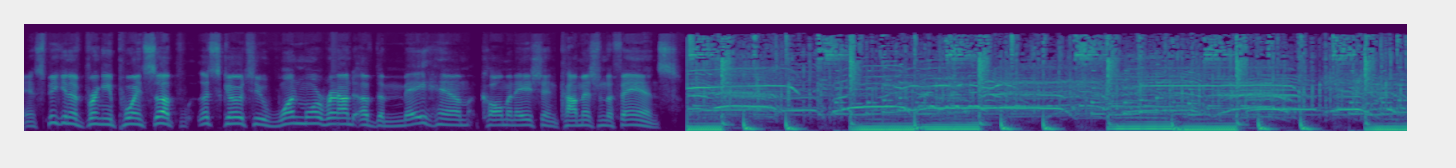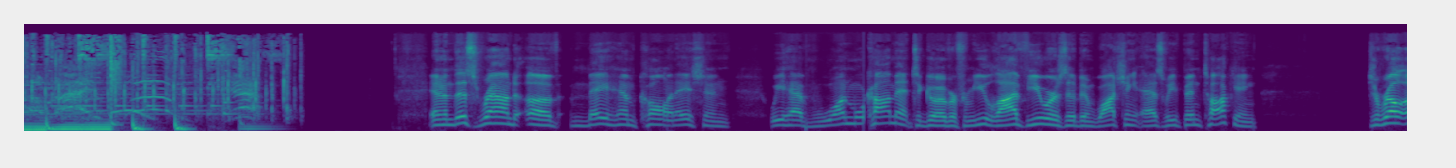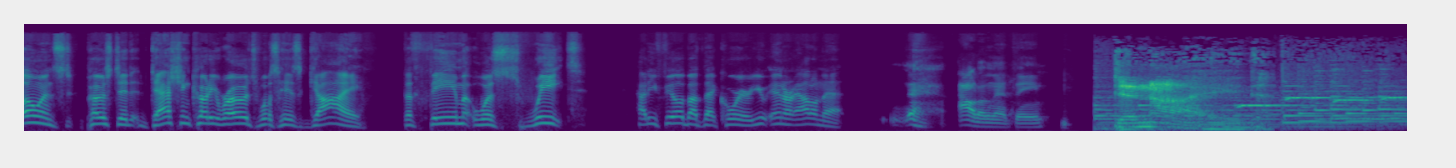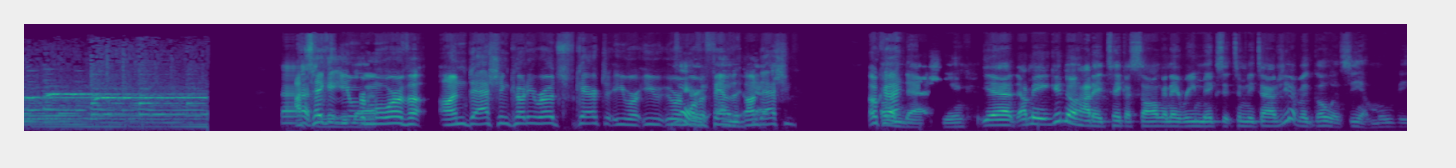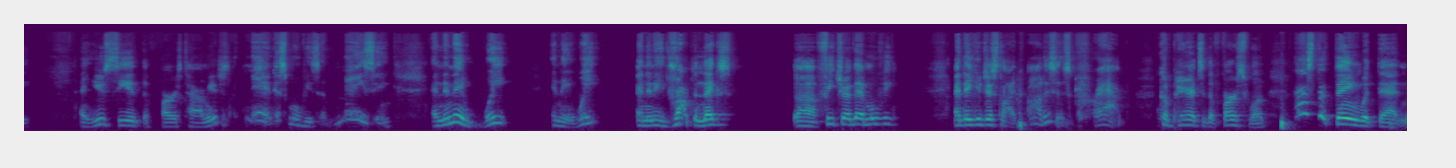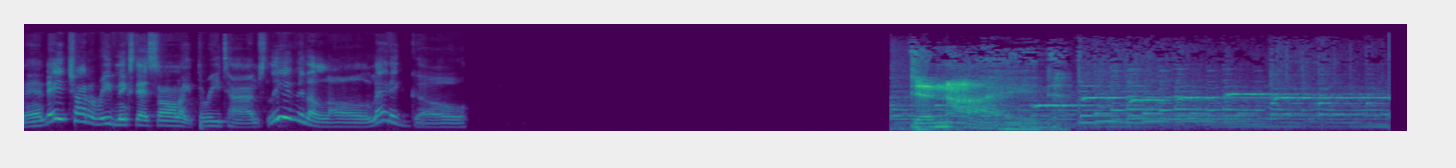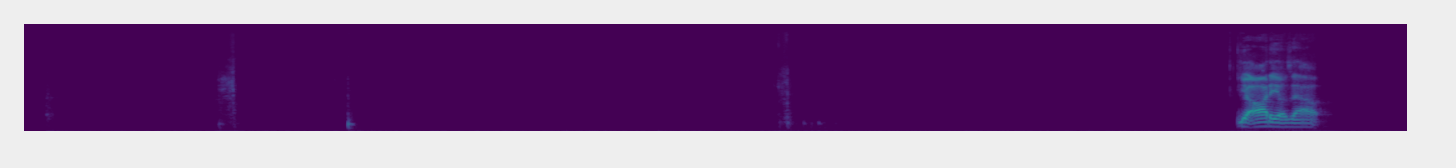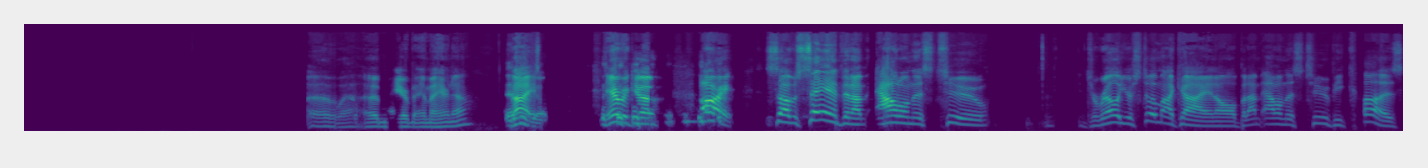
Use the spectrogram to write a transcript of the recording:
And speaking of bringing points up, let's go to one more round of the mayhem culmination. Comments from the fans. And in this round of mayhem culmination, we have one more comment to go over from you live viewers that have been watching as we've been talking. Darrell Owens posted Dashing Cody Rhodes was his guy. The theme was sweet. How do you feel about that, Korrey? Are you in or out on that? Out on that theme. Denied. I take it you were not. more of a undashing Cody Rhodes character. You were you, you were more of a Very fan of the undashing. undashing. Okay. Undashing. Yeah, I mean, you know how they take a song and they remix it too many times. You ever go and see a movie and you see it the first time, you're just like, man, this movie's amazing. And then they wait and they wait and then they drop the next uh, feature of that movie. And then you're just like, oh, this is crap compared to the first one. That's the thing with that, man. They try to remix that song like three times. Leave it alone. Let it go. Denied. Your audio's out. Oh wow. Oh, am I here, am I here now? There Nice. we. There we go. All right. So I'm saying that I'm out on this too. Darrell, you're still my guy and all, but I'm out on this too because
